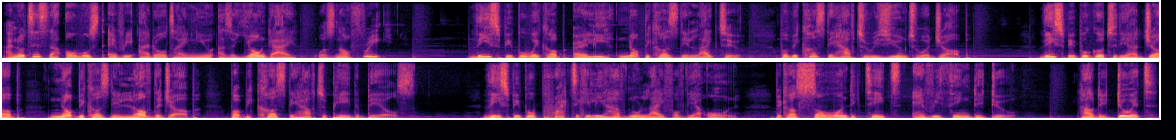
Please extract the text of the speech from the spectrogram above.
I noticed that almost every adult I knew as a young guy was not free. These people wake up early not because they like to, but because they have to resume to a job. These people go to their job not because they love the job, but because they have to pay the bills. These people practically have no life of their own because someone dictates everything they do, how they do it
